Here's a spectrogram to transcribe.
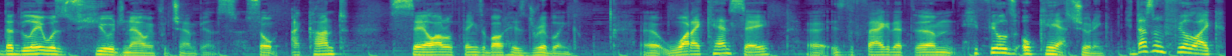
the delay was huge now in FUT Champions. So, I can't say a lot of things about his dribbling. Uh, what I can say uh, is the fact that um, he feels okay at shooting. He doesn't feel like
